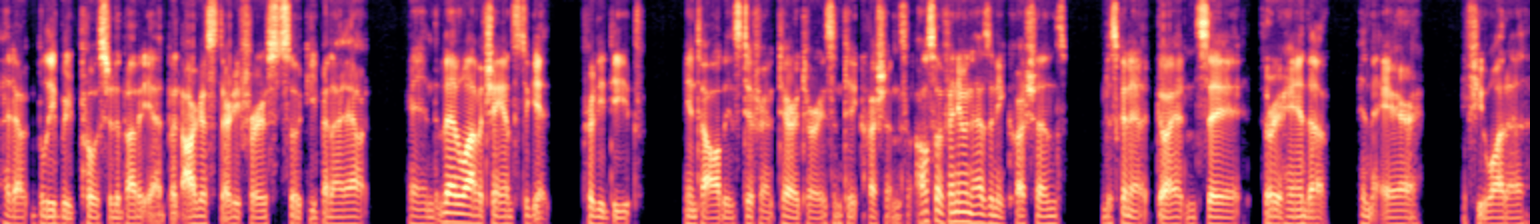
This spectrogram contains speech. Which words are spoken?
I don't believe we posted about it yet, but August 31st. So keep an eye out. And then we'll have a chance to get pretty deep into all these different territories and take questions. Also, if anyone has any questions, I'm just gonna go ahead and say throw your hand up in the air if you wanna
